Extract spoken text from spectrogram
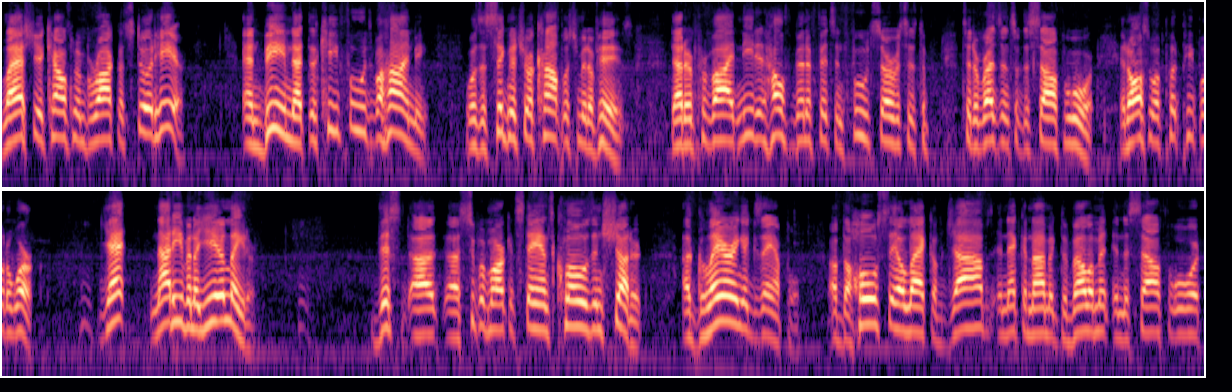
Last year, Councilman Baraka stood here and beamed that the key foods behind me was a signature accomplishment of his, that it would provide needed health benefits and food services to, to the residents of the South Ward. It also would put people to work. Yet, not even a year later, this uh, uh, supermarket stands closed and shuttered, a glaring example of the wholesale lack of jobs and economic development in the South Ward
